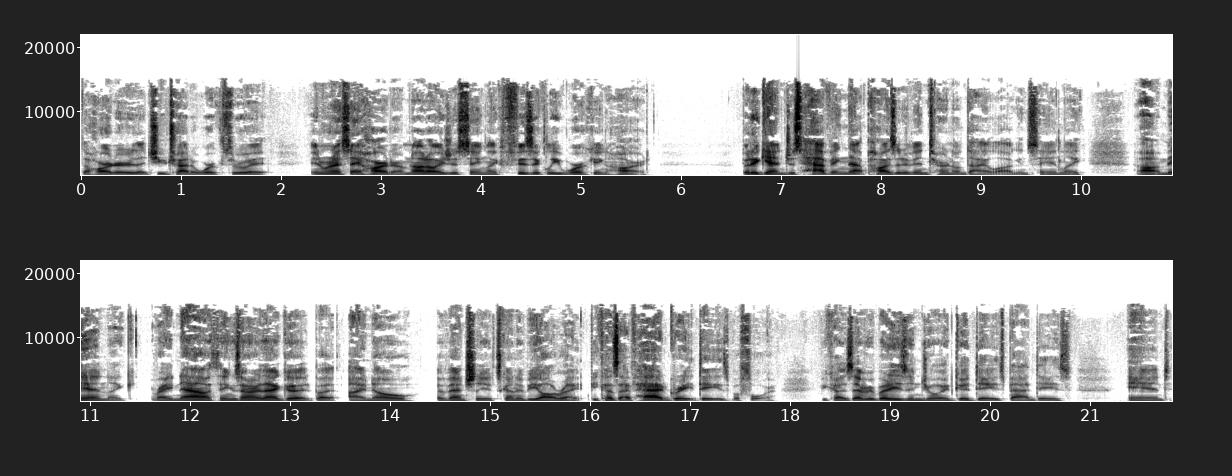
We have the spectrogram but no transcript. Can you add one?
the harder that you try to work through it, and when I say harder, I'm not always just saying like physically working hard. But again, just having that positive internal dialogue and saying like, oh man, like right now things aren't that good, but I know eventually it's going to be all right because I've had great days before. Because everybody's enjoyed good days, bad days. And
